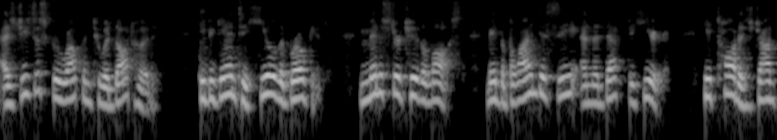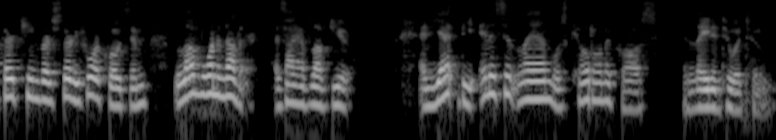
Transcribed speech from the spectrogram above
As Jesus grew up into adulthood, he began to heal the broken, minister to the lost, made the blind to see and the deaf to hear. He taught, as John 13, verse 34 quotes him, Love one another as I have loved you. And yet the innocent lamb was killed on the cross and laid into a tomb.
